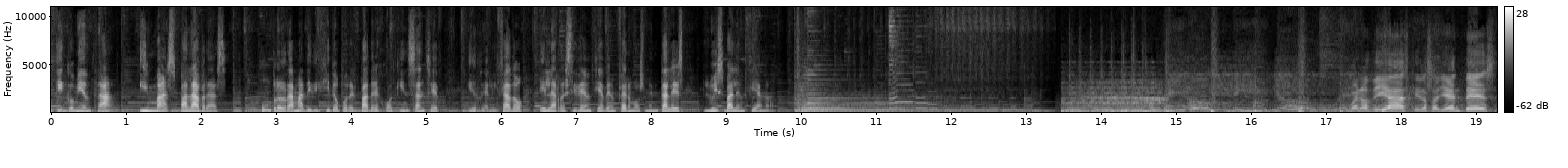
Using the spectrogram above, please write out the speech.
Aquí comienza Y Más Palabras, un programa dirigido por el padre Joaquín Sánchez y realizado en la Residencia de Enfermos Mentales Luis Valenciano. Buenos días, queridos oyentes.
